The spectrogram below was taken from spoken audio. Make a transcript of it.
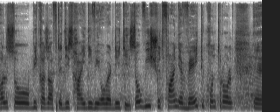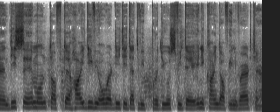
also because of the, this high dV over dt. So we should find a way to control uh, this amount of the high dV over dt that we produce with uh, any kind of inverter.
